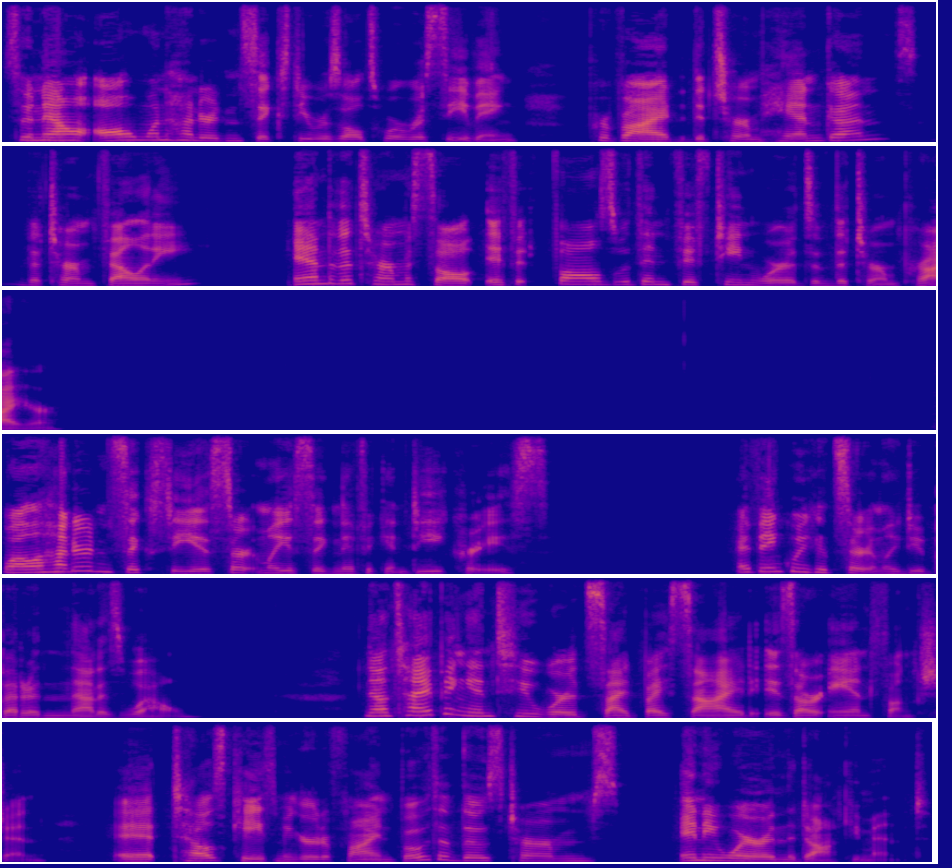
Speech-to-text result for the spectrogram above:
So now all 160 results we're receiving provide the term handguns, the term felony, and the term assault if it falls within 15 words of the term prior. While 160 is certainly a significant decrease, I think we could certainly do better than that as well. Now typing in two words side by side is our AND function. It tells CaseMaker to find both of those terms anywhere in the document.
